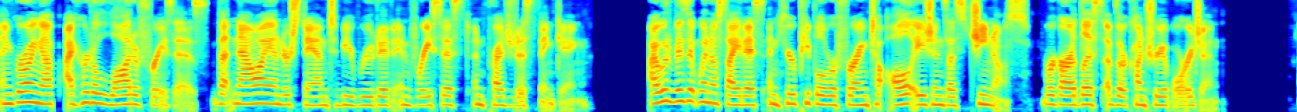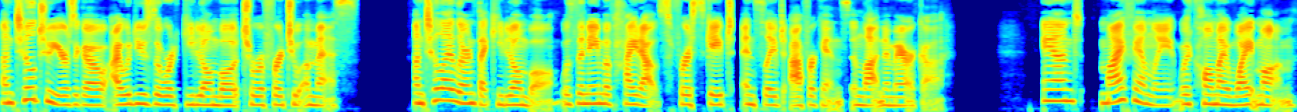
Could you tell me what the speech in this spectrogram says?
and growing up, I heard a lot of phrases that now I understand to be rooted in racist and prejudiced thinking. I would visit Buenos Aires and hear people referring to all Asians as chinos, regardless of their country of origin. Until two years ago, I would use the word quilombo to refer to a mess. Until I learned that quilombo was the name of hideouts for escaped enslaved Africans in Latin America. And my family would call my white mom,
